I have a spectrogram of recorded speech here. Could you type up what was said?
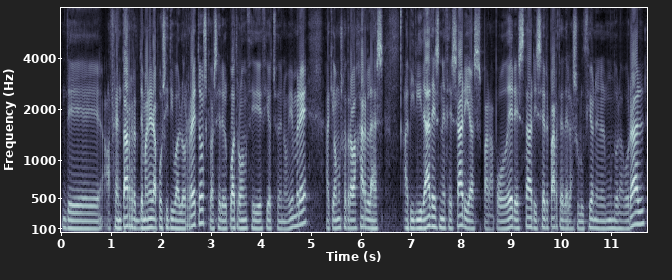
de afrontar de manera positiva los retos, que va a ser el 4, 11 y 18 de noviembre. Aquí vamos a trabajar las habilidades necesarias para poder estar y ser parte de la solución en el mundo laboral.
